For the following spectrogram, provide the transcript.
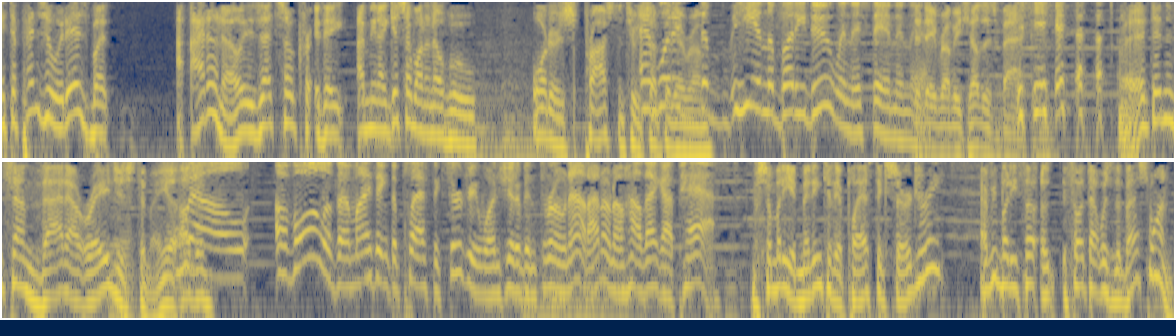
it depends who it is, but I, I don't know. Is that so? Cra they, I mean, I guess I want to know who orders prostitutes And up to their room. the, he and the buddy do when they're standing there? Did they rub each other's back? yeah. It didn't sound that outrageous to me. Other- Well, of all of them, I think the plastic surgery one should have been thrown out. I don't know how that got passed. somebody admitting to their plastic surgery? Everybody thought uh, thought that was the best one.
